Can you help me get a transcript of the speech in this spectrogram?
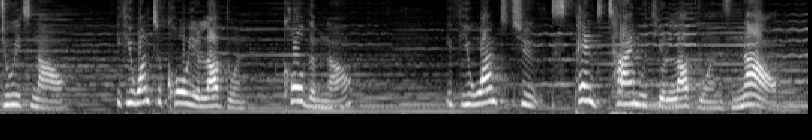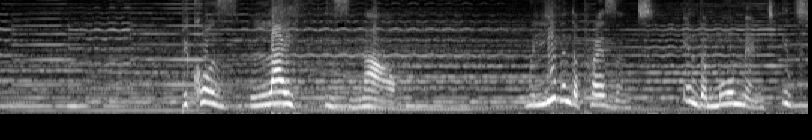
do it now. If you want to call your loved one, call them now. If you want to spend time with your loved ones now, because life is now. We live in the present, in the moment. It's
